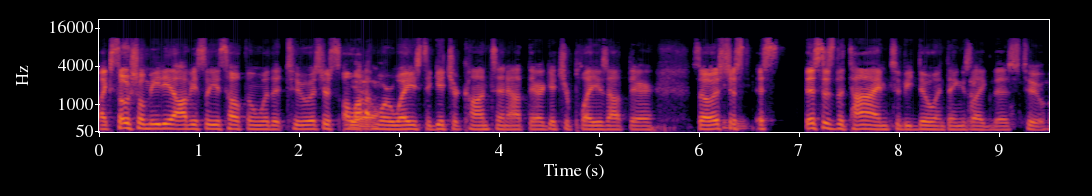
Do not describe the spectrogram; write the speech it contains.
like social media obviously is helping with it too. It's just a yeah. lot more ways to get your content out there, get your plays out there. So it's just mm-hmm. it's this is the time to be doing things like this too.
